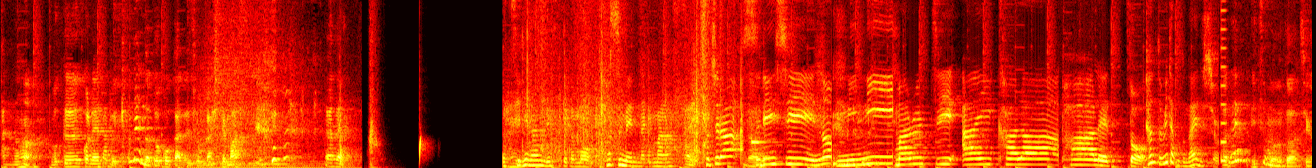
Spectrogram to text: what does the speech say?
あの僕これ多分去年のどこかで紹介してます すいません次なんですけどもコスメになります、はい。こちら 3C のミニマルチアイカラーパレット。ちゃんと見たことないでしょ？あれいつものとは違う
